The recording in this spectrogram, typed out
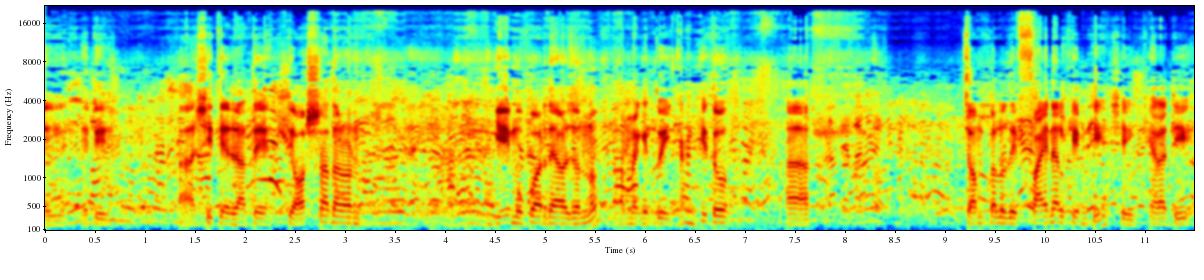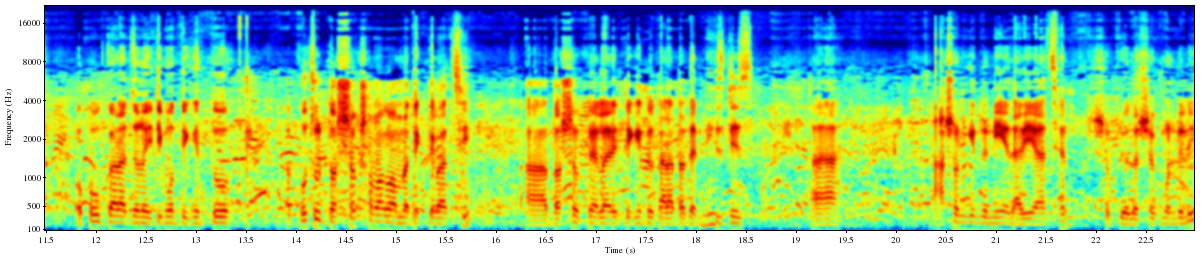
এই আহ, শীতের রাতে একটি অসাধারণ গেম উপহার দেওয়ার জন্য আমরা কিন্তু এই কাঙ্ক্ষিত জমকালো যে ফাইনাল গেমটি সেই খেলাটি উপভোগ করার জন্য ইতিমধ্যে কিন্তু প্রচুর দর্শক সমাগম আমরা দেখতে পাচ্ছি। দর্শক গ্যালারিতে কিন্তু তারা তাদের নিজ নিজ আসন কিন্তু নিয়ে দাঁড়িয়ে আছেন। সুপ্রিয় দর্শক মণ্ডলী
